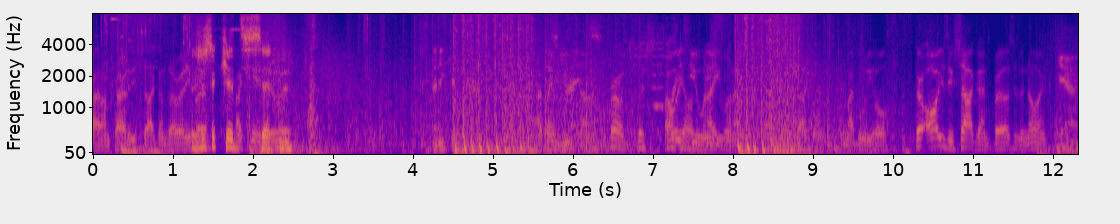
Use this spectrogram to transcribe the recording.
Alright, I'm tired of these shotguns already. There's bro. just a kid I can't do sitting. it. A kid I blame you, Nice. Sean. Bro, there's always you when I B. when I get shotguns in my booty hole. They're all using shotguns, bro. This is annoying. Yeah.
